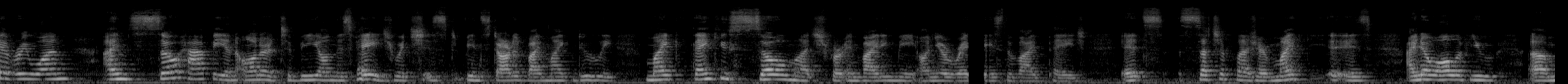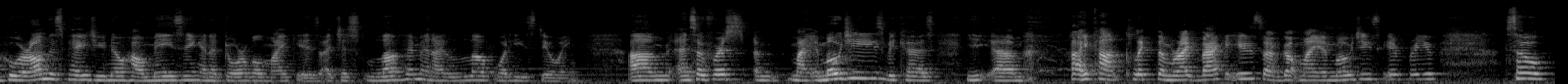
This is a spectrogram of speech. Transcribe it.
everyone. I'm so happy and honored to be on this page, which is being started by Mike Dooley. Mike, thank you so much for inviting me on your Raise the Vibe page. It's such a pleasure. Mike is, I know all of you um, who are on this page, you know how amazing and adorable Mike is. I just love him and I love what he's doing. Um, and so first, um, my emojis, because um, I can't click them right back at you, so I've got my emojis here for you. So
